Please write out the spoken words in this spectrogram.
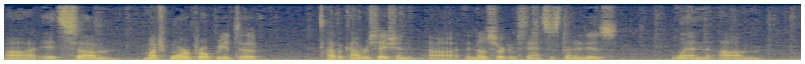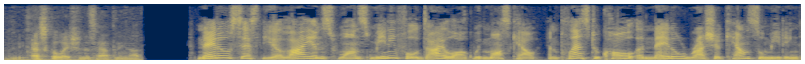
Uh, it's um, much more appropriate to have a conversation uh, in those circumstances than it is when um, the escalation is happening. NATO says the alliance wants meaningful dialogue with Moscow and plans to call a NATO Russia Council meeting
